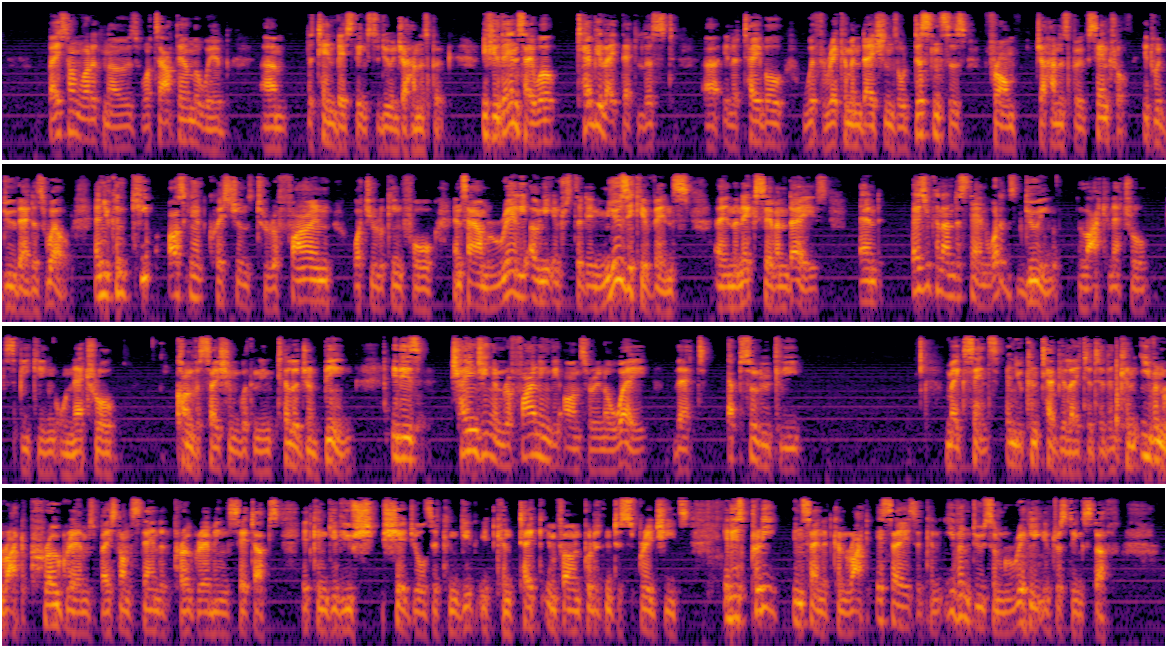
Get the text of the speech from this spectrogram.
based on what it knows, what's out there on the web, um, the 10 best things to do in Johannesburg. If you then say, well, tabulate that list uh, in a table with recommendations or distances from Johannesburg Central. It would do that as well. And you can keep asking it questions to refine what you're looking for and say, I'm really only interested in music events in the next seven days. And as you can understand, what it's doing, like natural speaking or natural conversation with an intelligent being, it is changing and refining the answer in a way that absolutely makes sense and you can tabulate it and can even write programs based on standard programming setups. It can give you sh- schedules. It can give, it can take info and put it into spreadsheets. It is pretty insane. It can write essays. It can even do some really interesting stuff.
